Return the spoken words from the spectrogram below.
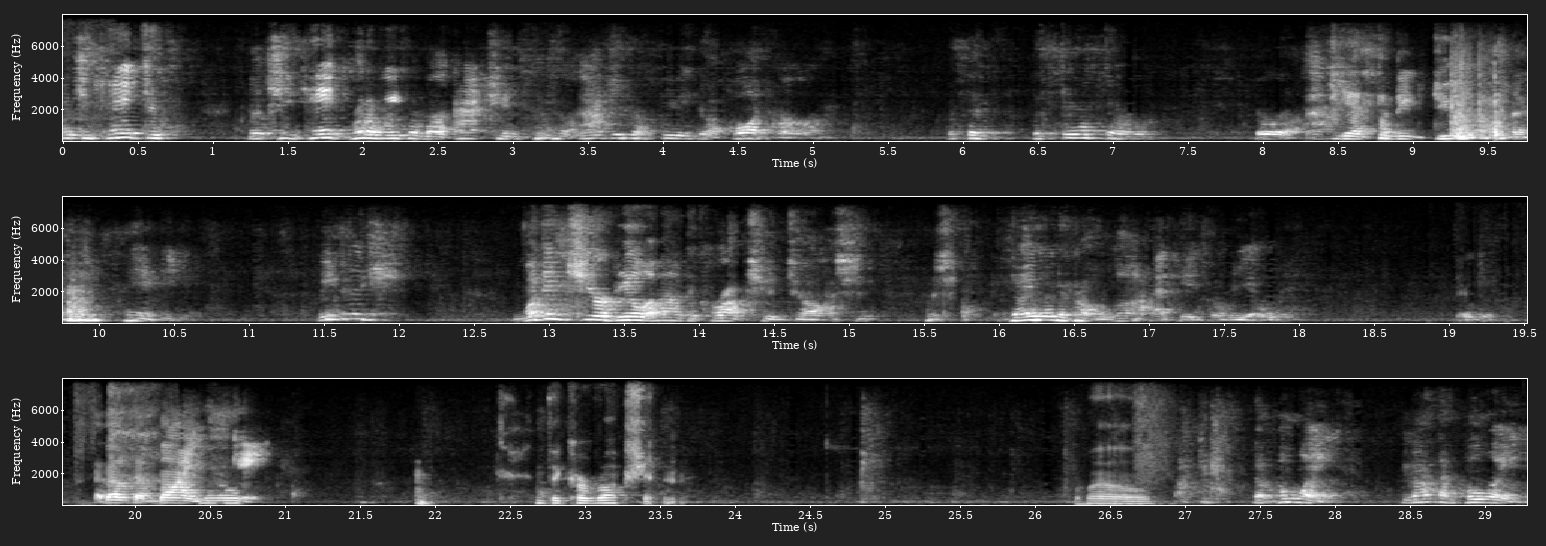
But she can't just, but she can't run away from her actions because her actions are feeling to haunt her. Because the sorcerer or actually has something to do with the she- what did she reveal about the corruption, Josh? I know there's a lot that gets revealed. About the mindscape. The corruption. Well, The void. You got the void,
